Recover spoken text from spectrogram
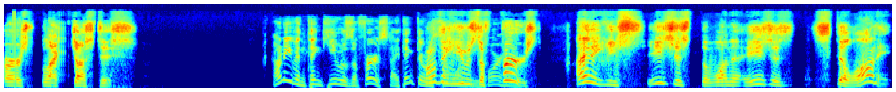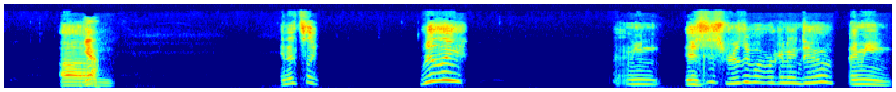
first black justice. I don't even think he was the first. I think there I don't think he was the him. first. I think he's he's just the one that he's just still on it. Um Yeah. and it's like really? I mean, is this really what we're gonna do? I mean,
